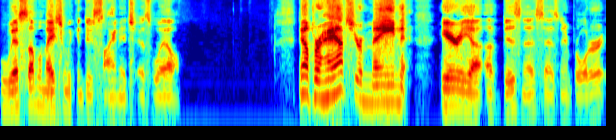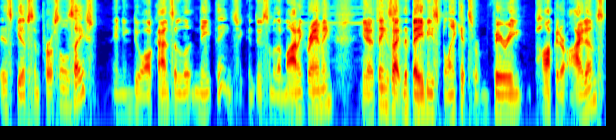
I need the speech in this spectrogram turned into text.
with sublimation we can do signage as well. Now, perhaps your main area of business as an embroiderer is gifts and personalization and you can do all kinds of neat things. You can do some of the monogramming. You know, things like the baby's blankets are very popular items.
